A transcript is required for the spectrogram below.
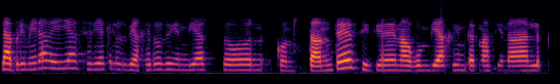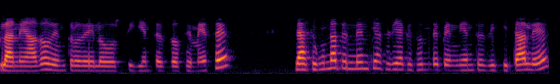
La primera de ellas sería que los viajeros de hoy en día son constantes y tienen algún viaje internacional planeado dentro de los siguientes 12 meses. La segunda tendencia sería que son dependientes digitales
